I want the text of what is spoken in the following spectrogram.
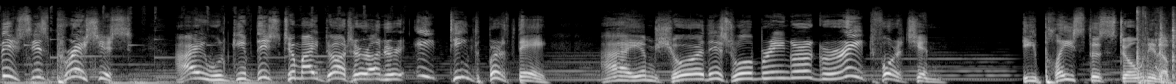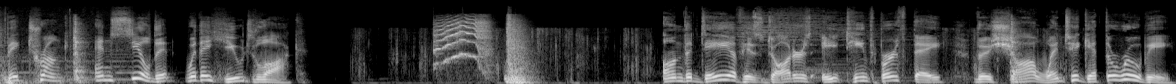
this is precious. I will give this to my daughter on her 18th birthday. I am sure this will bring her great fortune. He placed the stone in a big trunk and sealed it with a huge lock. On the day of his daughter's 18th birthday, the Shah went to get the ruby.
